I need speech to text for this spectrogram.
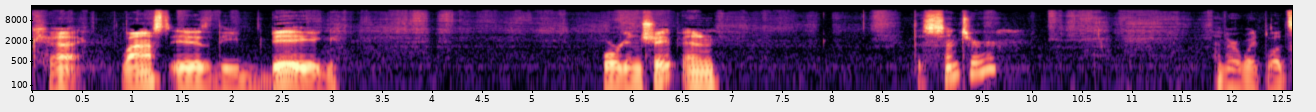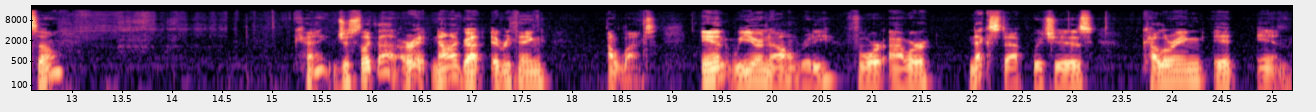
Okay, last is the big organ shape and the center of our white blood cell. Okay, just like that. All right, now I've got everything outlined. And we are now ready for our next step, which is coloring it in.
